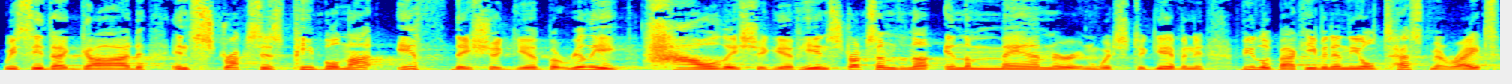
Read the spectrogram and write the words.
we see that God instructs his people not if they should give, but really how they should give. He instructs them in the, in the manner in which to give. And if you look back even in the Old Testament, right?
